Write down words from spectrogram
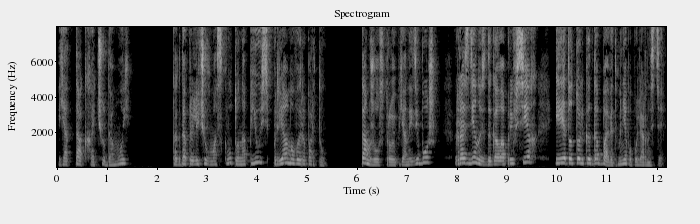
Я так хочу домой. Когда прилечу в Москву, то напьюсь прямо в аэропорту. Там же устрою пьяный дебош, разденусь догола при всех, и это только добавит мне популярности.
